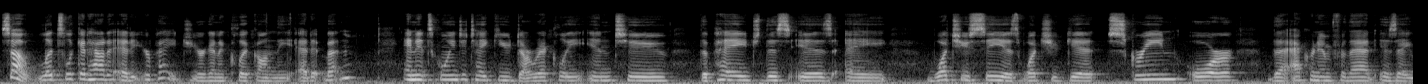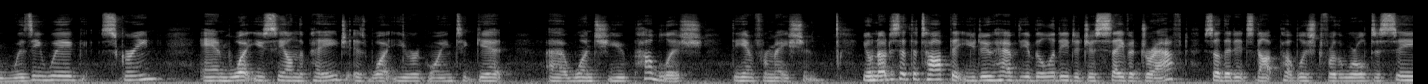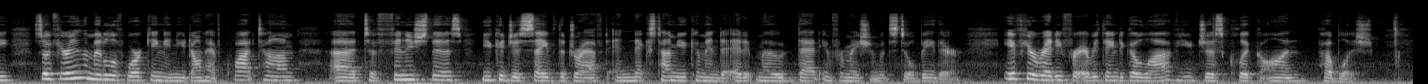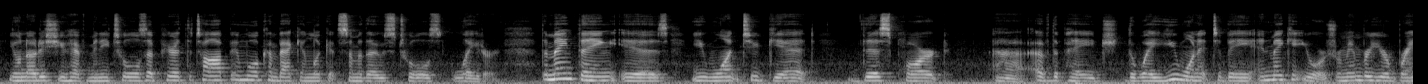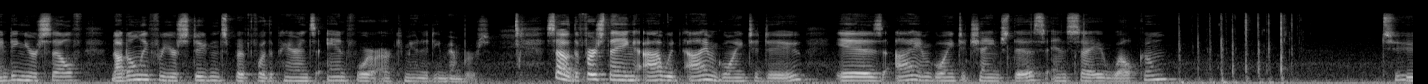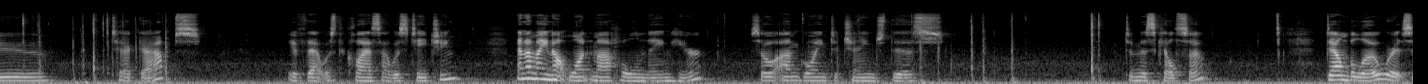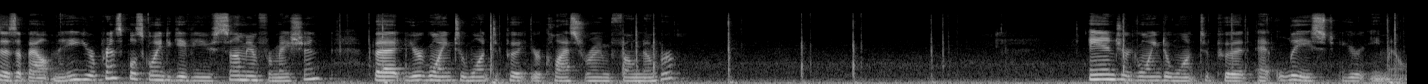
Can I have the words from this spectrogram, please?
So let's look at how to edit your page. You're going to click on the Edit button and it's going to take you directly into the page. This is a what you see is what you get screen or the acronym for that is a WYSIWYG screen and what you see on the page is what you are going to get uh, once you publish the information. You'll notice at the top that you do have the ability to just save a draft so that it's not published for the world to see. So if you're in the middle of working and you don't have quiet time uh, to finish this, you could just save the draft and next time you come into edit mode, that information would still be there. If you're ready for everything to go live, you just click on publish. You'll notice you have many tools up here at the top and we'll come back and look at some of those tools later. The main thing is you want to get this part uh, of the page the way you want it to be and make it yours. Remember, you're branding yourself not only for your students but for the parents and for our community members. So the first thing I would I am going to do is I am going to change this and say welcome to Tech Apps if that was the class I was teaching. And I may not want my whole name here, so I'm going to change this to Miss Kelso. Down below where it says About Me, your principal is going to give you some information, but you're going to want to put your classroom phone number and you're going to want to put at least your email.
